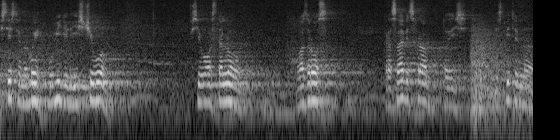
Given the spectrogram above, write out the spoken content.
естественно, мы увидели, из чего всего остального возрос красавец храм, то есть действительно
